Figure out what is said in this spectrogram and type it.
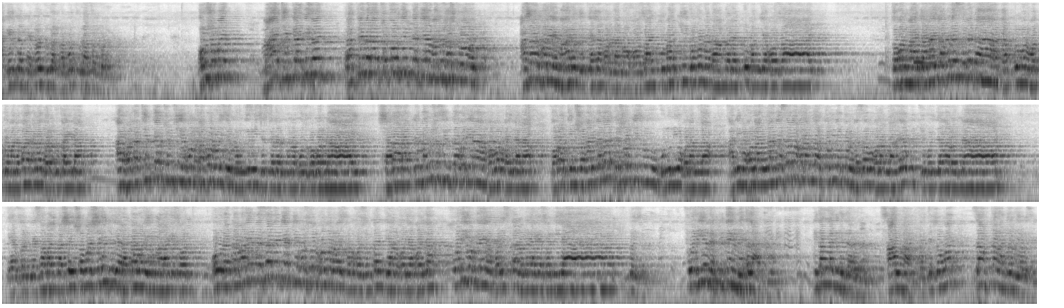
আগে এটা নেটওয়ার্ক যুগ আপনার বহুত পুরাতন ঘটনা ওই সময় মা চিৎকার দিছেন রাত্রিবেলা চতুর্দিক থেকে মানুষ আসতো আসার পরে মার জিজ্ঞাসা করলাম হসান তোমার কি ঘটনাটা আমরা একটু ভাঙ্গিয়া হসান তখন মায়ের জানাইলাম ছেলেটা বাথরুমের মধ্যে মানে পায়খানা ঘরে ঢুকাইলাম আর হঠাৎ চিৎকার শুনছি এখন কাপড় হয়েছে লঙ্গি রয়েছে ছেলের কোনো খোঁজ খবর নাই। সারা রাত্রে মানুষ চিন্তা করিয়া খবর পাইলা না। পরের দিন সকালবেলা দেশের কিছু গুলুনিও হলাল্লা, আলিম হলাল্লা মেসাবা হলাল্লা তরিল তোর মেসাব হলাল্লা কেউ কিচ্ছু কইতে পারেন না। একজন মেসাবাসটা সেই সময় সেই যুগে রাতাবাড়ি মারা গেছেন। ও রাতাবাড়ির মেসাবে গিয়ে কি বছর খবর হয়েছিল তাই ধ্যান করিয়া কইলা ফরি হলে পরিষ্কার হলে আগে ফরিয়ে একটি দিন লেখা লাগে কিতাব লাগি নিতে পারবে না। সাল নাই। তাইতে সময় জাফটা লাগলে হয়ে গেছে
